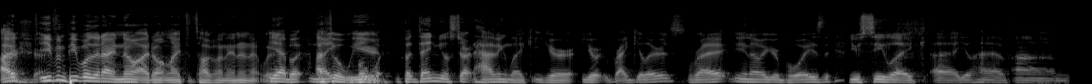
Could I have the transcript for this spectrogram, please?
I sure. even people that I know, I don't like to talk on the internet with. yeah, but I now- feel but weird. wh- But, then you'll start having like your your regulars, right? You know, your boys. You see, like uh, you'll have, um,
